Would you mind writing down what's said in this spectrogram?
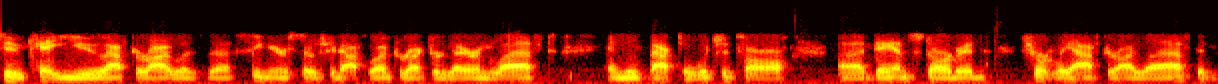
to KU after I was the senior associate athletic director there and left and moved back to Wichita. Uh, Dan started shortly after I left and,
